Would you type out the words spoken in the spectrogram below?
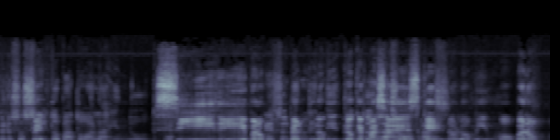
Pero eso es cierto para todas las industrias. Sí, sí, pero, Eso no pero es lo, que pasa es otras. que no es lo mismo, bueno,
